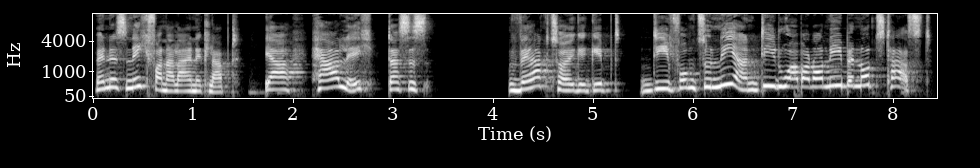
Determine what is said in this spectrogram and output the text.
wenn es nicht von alleine klappt, ja, herrlich, dass es Werkzeuge gibt, die funktionieren, die du aber noch nie benutzt hast.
